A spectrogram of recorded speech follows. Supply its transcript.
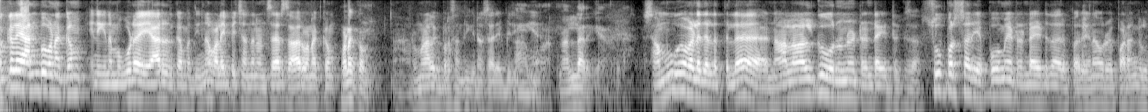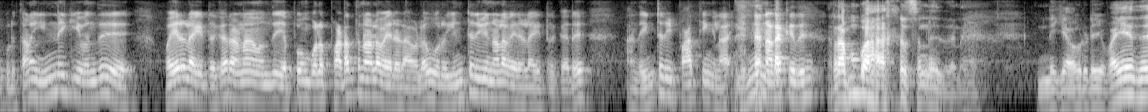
மக்களே அன்பு வணக்கம். இன்னைக்கு நம்ம கூட யார் இருக்கா பார்த்தீங்கன்னா வலைப்பை சந்தனன் சார். சார் வணக்கம். வணக்கம். ரொம்ப நாளுக்கு அப்புறம் சந்திக்கிறோம் சார். எப்படி இருக்கீங்க? நல்லா இருக்கேன். சமூக வலைதளத்தில் நாலு நாளுக்கு ஒரு ஒன்று ட்ரெண்ட் ஆகிட்டு இருக்கு சார். சூப்பர் ஸ்டார் எப்போவுமே ட்ரெண்ட் ஆகிட்டு தான் இருப்பார். ஏன்னா ஒரு படங்கள் கொடுத்து. ஆனால் இன்னைக்கு வந்து வைரல் ஆகிட்டு இருக்காரு. ஆனால் வந்து எப்பவும் போல் படத்தினால வைரல் ஆகல. ஒரு இன்டர்வியூனால வைரல் ஆகிட்டு இருக்காரு. அந்த இன்டர்வியூ பார்த்தீங்களா என்ன நடக்குது? ரொம்ப சொன்னது தானே. இன்னைக்கு அவருடைய வயது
